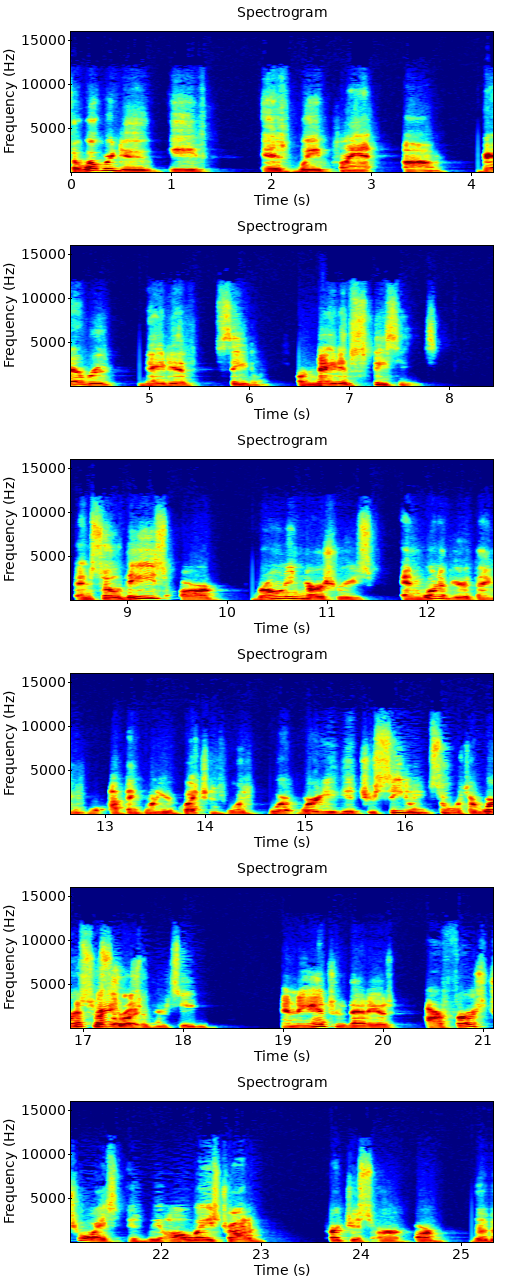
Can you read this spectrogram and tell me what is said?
So what we do, Eve, is we plant um, bare root native seedlings or native species. And so these are grown in nurseries. And one of your things, I think one of your questions was, where, where do you get your seedling source or where's the right. source right. of your seedling? And the answer to that is our first choice is we always try to purchase or, or the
